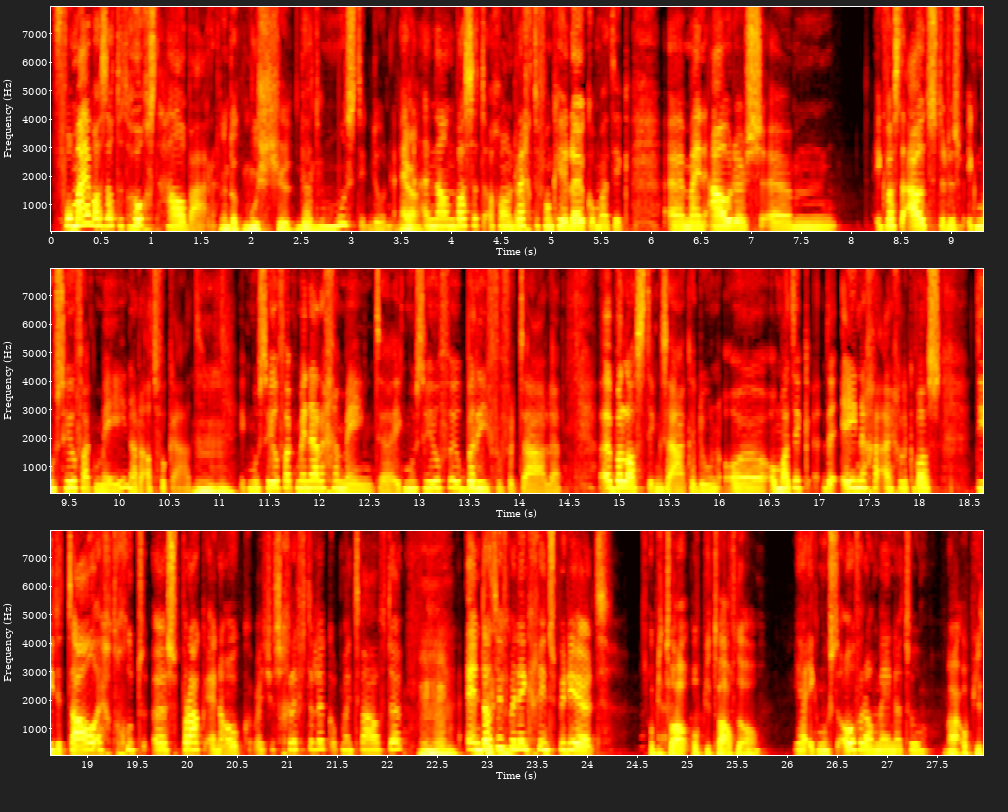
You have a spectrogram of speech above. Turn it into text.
voor mij was dat het hoogst haalbare. En dat moest je doen? Dat moest ik doen. En, en dan was het gewoon rechten vond ik heel leuk, omdat ik uh, mijn ouders... Um, ik was de oudste, dus ik moest heel vaak mee naar de advocaat. Mm -hmm. Ik moest heel vaak mee naar de gemeente. Ik moest heel veel brieven vertalen, uh, belastingzaken doen. Uh, omdat ik de enige eigenlijk was die de taal echt goed uh, sprak. En ook, weet je, schriftelijk op mijn twaalfde. Mm -hmm. En dat heeft me denk ik geïnspireerd. Op je, twaalf, op je twaalfde al? Ja, ik moest overal mee naartoe. Maar op je,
